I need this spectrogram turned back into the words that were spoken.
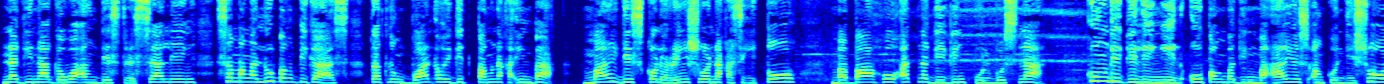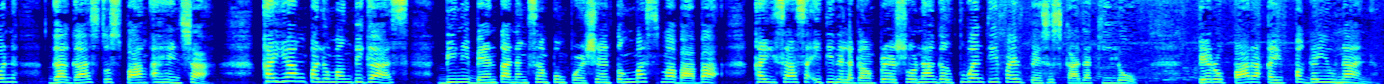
na ginagawa ang distress selling sa mga lubang bigas tatlong buwan o higit pang nakaimbak. May discoloration na kasi ito, mabaho at nagiging pulbos na. Kung gigilingin upang maging maayos ang kondisyon, gagastos pa ang ahensya. Kaya ang palumang bigas, binibenta ng 10% mas mababa kaysa sa itinalagang presyo na hanggang 25 pesos kada kilo. Pero para kay pagayunan,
